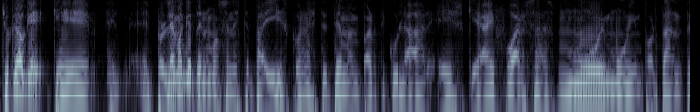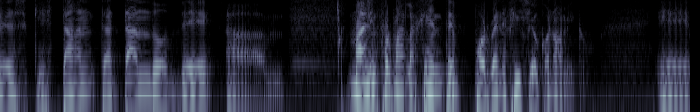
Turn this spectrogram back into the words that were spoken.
yo creo que, el, problema que tenemos en este país con este tema en particular es que hay fuerzas muy, muy importantes que están tratando de mal informar a la gente por beneficio económico. Eh,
